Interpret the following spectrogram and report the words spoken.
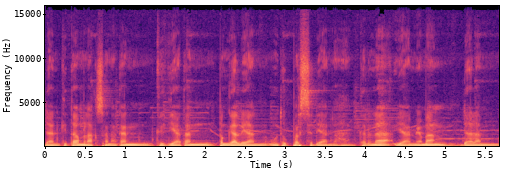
dan kita melaksanakan kegiatan penggalian untuk persediaan lahan. Karena ya memang dalam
